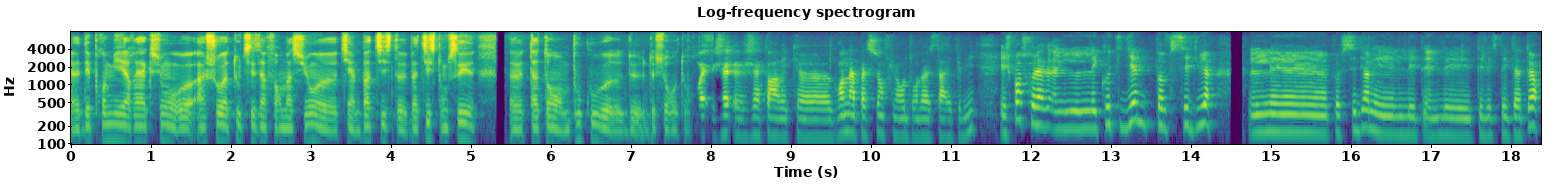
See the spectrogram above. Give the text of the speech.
euh, des premières réactions à chaud à toutes ces informations. Euh, tiens, Baptiste, Baptiste, on sait, euh, t'attends beaucoup euh, de, ce retour. J'attends avec euh, grande impatience le retour de la Star Academy. Et je pense que les quotidiennes peuvent séduire les, peuvent séduire les, téléspectateurs.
